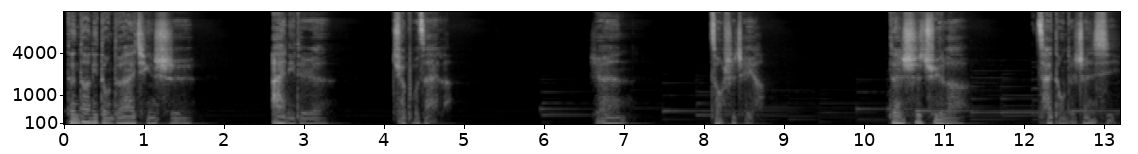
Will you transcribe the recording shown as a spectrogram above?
等到你懂得爱情时，爱你的人却不在了。人总是这样，等失去了，才懂得珍惜。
